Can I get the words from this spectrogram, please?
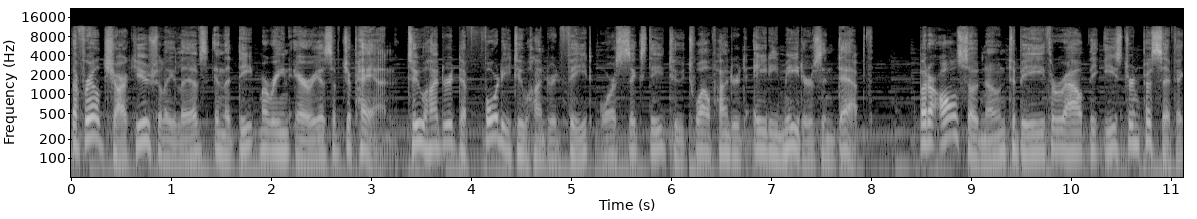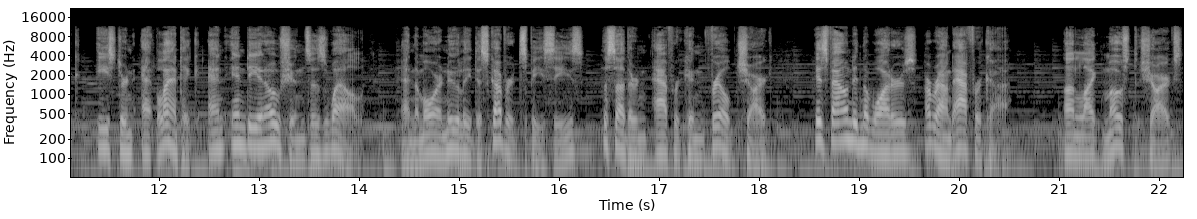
The frilled shark usually lives in the deep marine areas of Japan, 200 to 4,200 feet or 60 to 1,280 meters in depth, but are also known to be throughout the eastern Pacific, eastern Atlantic, and Indian Oceans as well. And the more newly discovered species, the southern African frilled shark, is found in the waters around Africa. Unlike most sharks,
